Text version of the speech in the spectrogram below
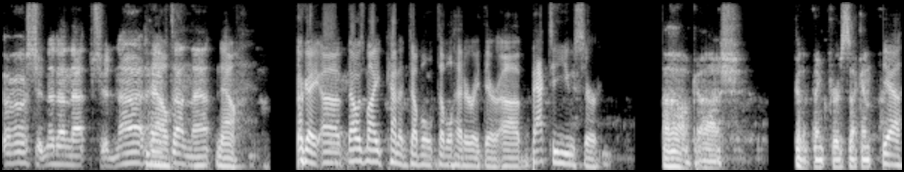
Oh, shouldn't have done that. Should not have done that. No. Okay, uh, that was my kind of double double header right there. Uh, back to you, sir. Oh gosh. Gotta think for a second. Yeah,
